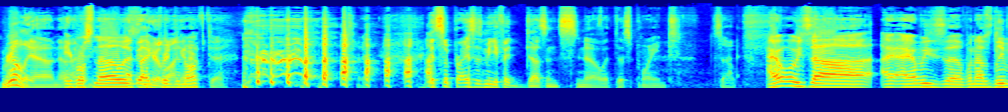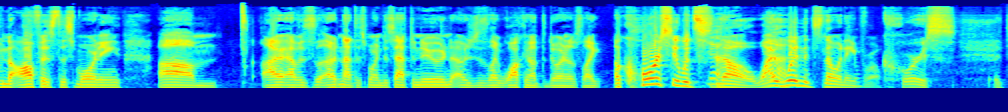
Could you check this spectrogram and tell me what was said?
Really? No, no. April snow is like pretty north? enough to- it surprises me if it doesn't snow at this point. So I always, uh, I, I always, uh, when I was leaving the office this morning, um, I, I was uh, not this morning, this afternoon. I was just like walking out the door, and I was like, "Of course it would snow. Why yeah. wouldn't it snow in April?" of course, just-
